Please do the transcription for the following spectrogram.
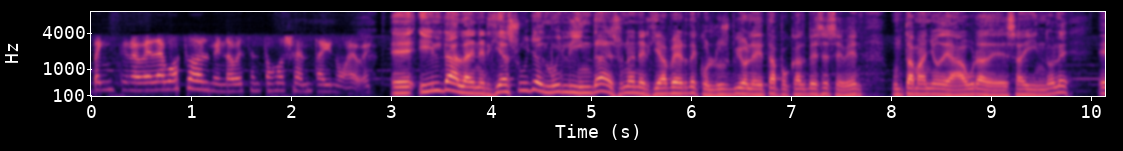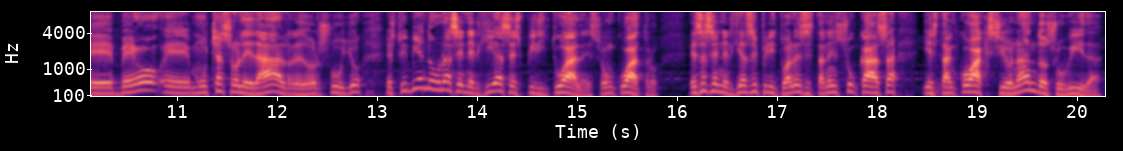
29 de agosto del 1989. Eh, Hilda, la energía suya es muy linda, es una energía verde con luz violeta, pocas veces se ven un tamaño de aura de esa índole. Eh, veo eh, mucha soledad alrededor suyo, estoy viendo unas energías espirituales, son cuatro. Esas energías espirituales están en su casa y están coaccionando su vida.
